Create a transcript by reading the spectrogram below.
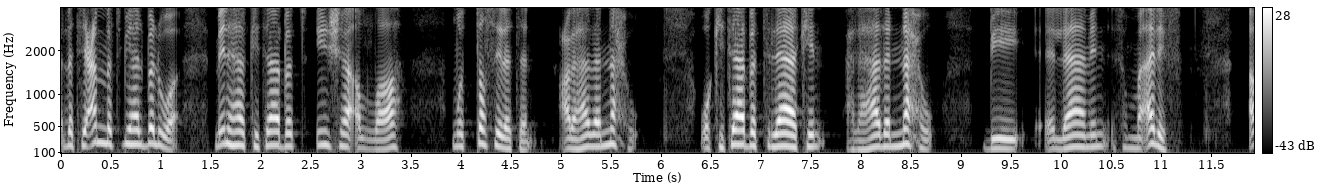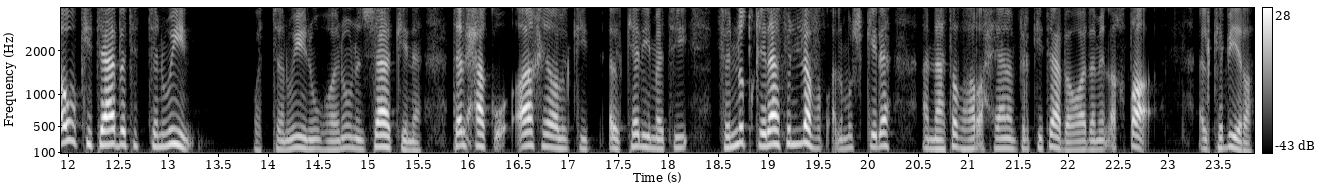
التي عمت بها البلوى منها كتابة إن شاء الله متصلة على هذا النحو وكتابة لكن على هذا النحو بلام ثم ألف أو كتابة التنوين والتنوين هو نون ساكنة تلحق آخر الكلمة في النطق لا في اللفظ. المشكلة أنها تظهر أحيانا في الكتابة وهذا من الأخطاء الكبيرة.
